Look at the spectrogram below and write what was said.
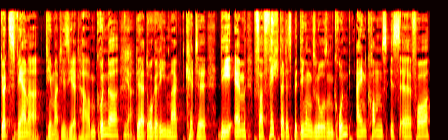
Götz Werner thematisiert haben. Gründer Ja. der Drogeriemarktkette DM, Verfechter des bedingungslosen Grundeinkommens, ist äh, vor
